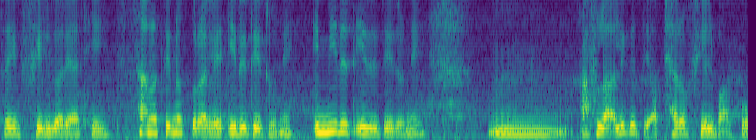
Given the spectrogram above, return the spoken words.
चाहिँ फिल गरेका थिएँ। सानोतिनो कुराले इरिटेट हुने इमिडिएट इरिटेट हुने आफूलाई अलिकति अप्ठ्यारो फिल भएको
